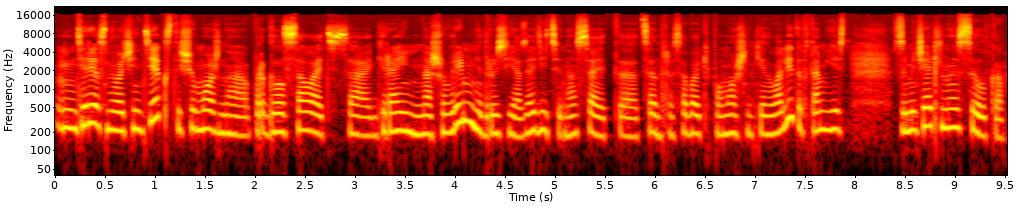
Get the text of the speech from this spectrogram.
Интересный очень текст. Еще можно проголосовать за героиню нашего времени, друзья. Зайдите на сайт э, Центра собаки-помощники инвалидов. Там есть замечательная ссылка.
